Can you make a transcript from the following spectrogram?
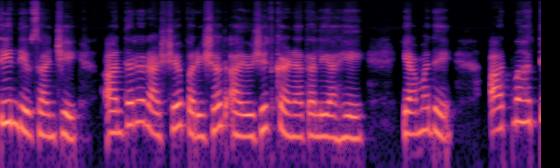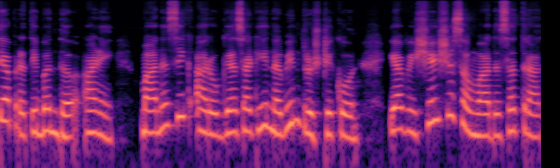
तीन दिवसांची आंतरराष्ट्रीय परिषद आयोजित करण्यात आली आहे. यामध्ये आत्महत्या प्रतिबंध आणि मानसिक आरोग्यासाठी नवीन दृष्टिकोन या विशेष संवाद सत्रात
